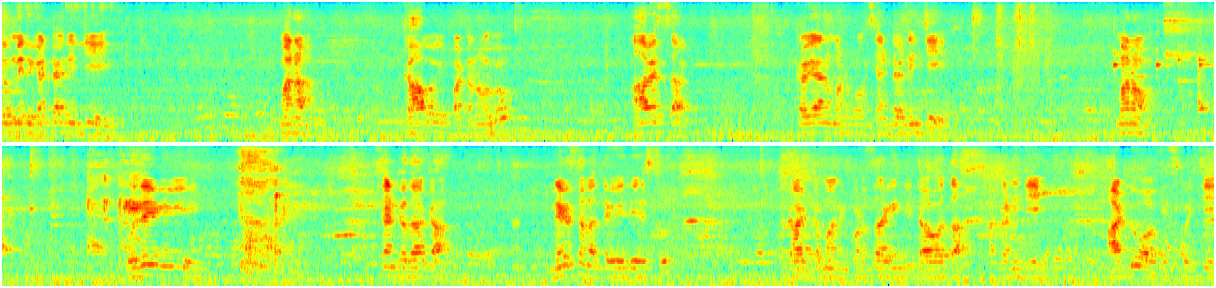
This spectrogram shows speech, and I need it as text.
తొమ్మిది గంటల నుంచి మన కావలి పట్టణంలో ఆర్ఎస్ఆర్ కళ్యాణ మండపం సెంటర్ నుంచి మనం ఉదయగిరి సెంటర్ దాకా నిరసన తెలియజేస్తూ కార్యక్రమాన్ని కొనసాగించి తర్వాత అక్కడి నుంచి ఆర్డీఓ ఆఫీస్కి వచ్చి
